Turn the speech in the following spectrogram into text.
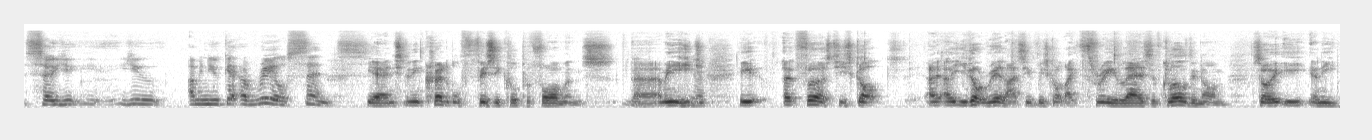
So you, you, you, I mean, you get a real sense. Yeah, and it's an incredible physical performance. Yeah. Uh, I mean, he, Yeah. he at first he's got. Uh, you don't realise it, but he's got like three layers of clothing on. So he and he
